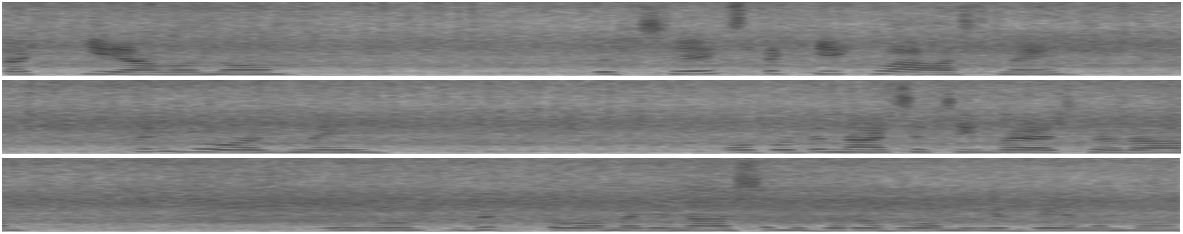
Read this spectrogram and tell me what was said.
Таке воно. Дощець такий класний, серйозний. Об 11 вечора у Житомирі нашому дорогому єдиному.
